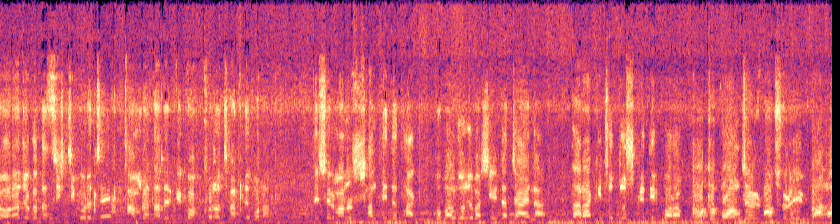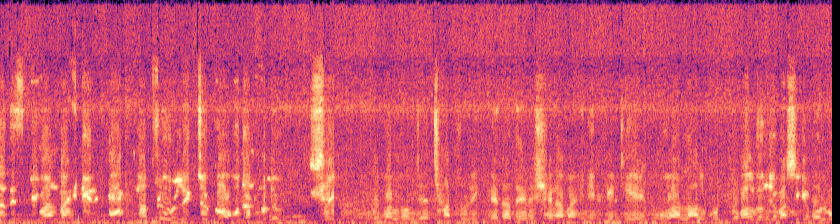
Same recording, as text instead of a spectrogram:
একটা অরাজকতা সৃষ্টি করেছে আমরা তাদেরকে কখনো ছাড় দেব না। দেশের মানুষ শান্তিতে থাক। গোপালগঞ্জবাসী এটা চায় না। তারা কিছু দুষ্কৃতির পর গত পঞ্চাশ বছরে বাংলাদেশ বিমান বাহিনীর একমাত্র উল্লেখযোগ্য অবদান হলো সেই গোপালগঞ্জে ছাত্রলীগ নেতাদের সেনাবাহিনী পিটিয়ে ভুয়া লাল গোপালগঞ্জবাসীকে বলব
